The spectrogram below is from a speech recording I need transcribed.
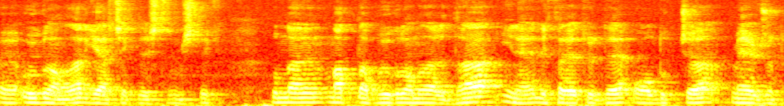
e, uygulamalar gerçekleştirmiştik. Bunların MATLAB uygulamaları da yine literatürde oldukça mevcut.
